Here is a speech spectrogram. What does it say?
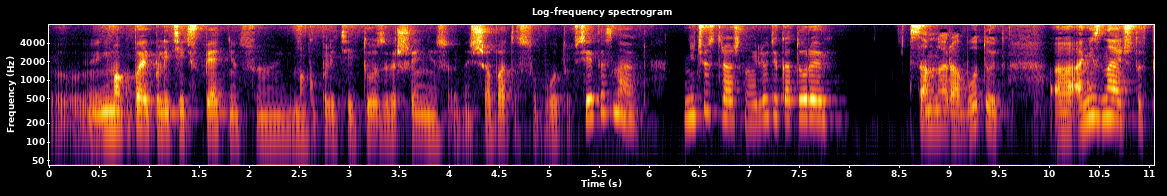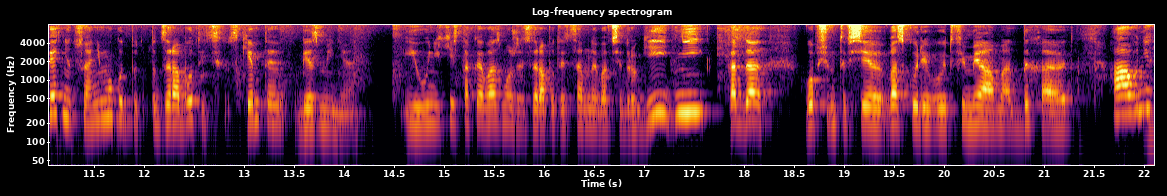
не могу полететь в пятницу, не могу полететь до завершения значит, шаббата в субботу. Все это знают. Ничего страшного. Люди, которые со мной работают, они знают, что в пятницу они могут подзаработать с кем-то без меня. И у них есть такая возможность работать со мной во все другие дни, когда, в общем-то, все воскуривают фимиамы, отдыхают. А у них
